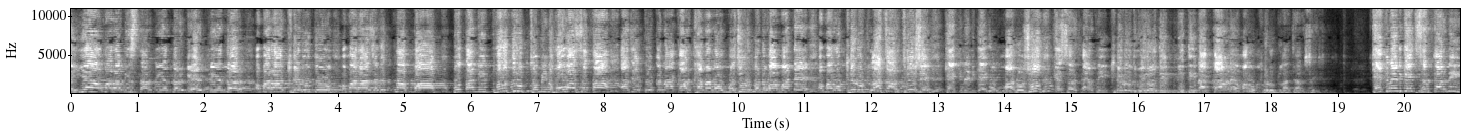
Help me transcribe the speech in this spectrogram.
અહીંયા અમારા વિસ્તારની અંદર ઘેડની અંદર અમારા ખેડૂતો અમારા જગતના બાપ પોતાની ફળદ્રુપ જમીન હોવા છતાં આજે કોકના કારખાનાનો મજૂર બનવા માટે અમારો ખેડૂત લાચાર થયો છે. ક્યાંક ને ક્યાંક હું માનું છું કે સરકારની ખેડૂત વિરોધી નીતિના કારણે અમારો ખેડૂત લાચાર છે. ક્યાંક ને ક્યાંક સરકારની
